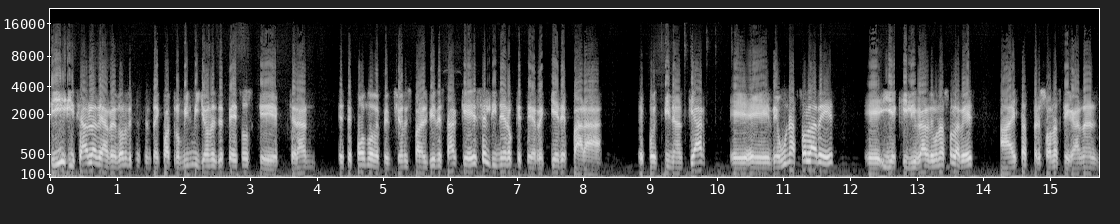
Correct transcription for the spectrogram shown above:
Sí, y se habla de alrededor de 64 mil millones de pesos que serán este fondo de pensiones para el bienestar, que es el dinero que se requiere para eh, pues financiar eh, de una sola vez eh, y equilibrar de una sola vez a estas personas que ganan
